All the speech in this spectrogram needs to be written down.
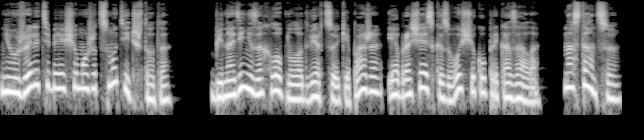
Неужели тебя еще может смутить что-то?» Бенадини захлопнула дверцу экипажа и, обращаясь к извозчику, приказала «На станцию».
